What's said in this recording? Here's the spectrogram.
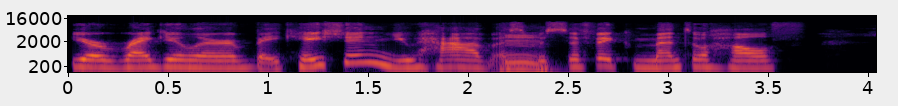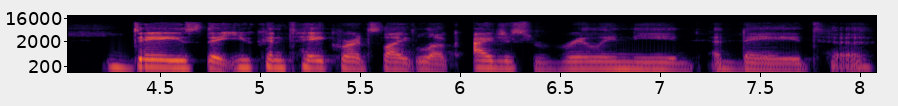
your regular vacation, you have a Mm. specific mental health days that you can take where it's like, look, I just really need a day to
